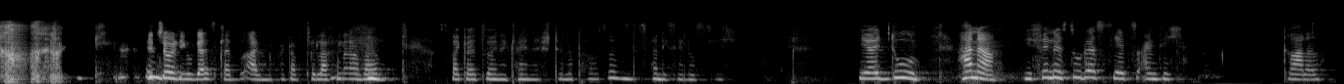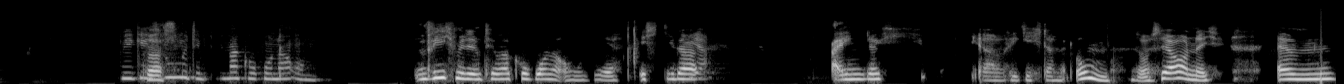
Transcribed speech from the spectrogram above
Entschuldigung, dass ich gerade angefangen habe zu lachen, aber es war gerade so eine kleine stille Pause und das fand ich sehr lustig. Ja, du, Hanna, wie findest du das jetzt eigentlich gerade? Wie gehst Was? du mit dem Thema Corona um? Wie ich mit dem Thema Corona umgehe. Ich gehe da Ja. eigentlich Ja, wie gehe ich damit um? So ist ja auch nicht. Ähm,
